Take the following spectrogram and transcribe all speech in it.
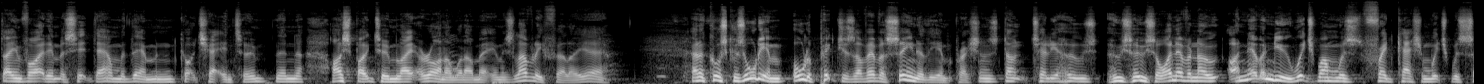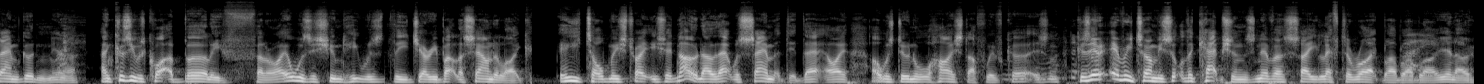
they invited him to sit down with them and got chatting to him. Then uh, I spoke to him later on, and when I met him, he's a lovely fellow, yeah. And of course, because all the all the pictures I've ever seen of the impressions don't tell you who's who's who, so I never know. I never knew which one was Fred Cash and which was Sam Gooden, you know. And because he was quite a burly fella, I always assumed he was the Jerry Butler sound alike. He told me straight. He said, "No, no, that was Sam that did that. I, I was doing all the high stuff with Curtis." Because every time you sort of the captions never say left to right, blah blah blah. You know,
